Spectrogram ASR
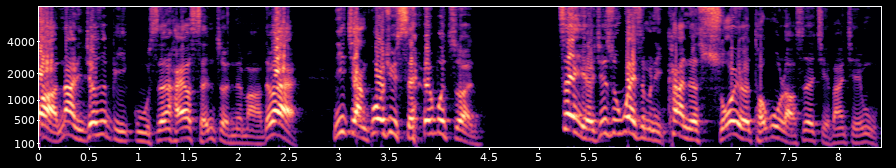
啊，那你就是比股神还要神准的嘛，对不对？你讲过去谁会不准？这也就是为什么你看着所有的投顾老师的解盘节目，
